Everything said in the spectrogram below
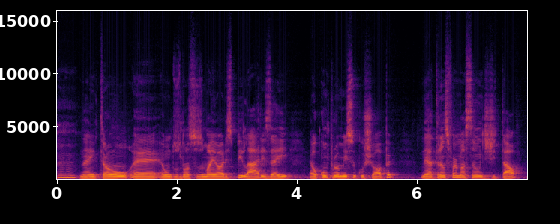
Uhum. Né? Então, é, é um dos nossos maiores pilares aí, é o compromisso com o shopper, né? a transformação digital.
